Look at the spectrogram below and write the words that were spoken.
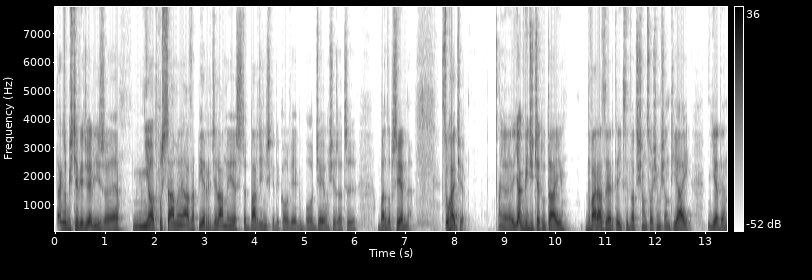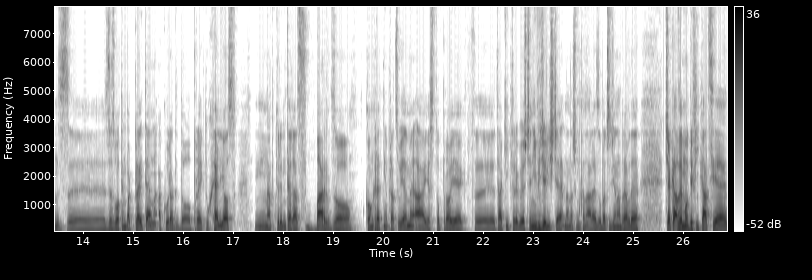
tak żebyście wiedzieli, że nie odpuszczamy, a zapierdzielamy jeszcze bardziej niż kiedykolwiek, bo dzieją się rzeczy bardzo przyjemne. Słuchajcie, e, jak widzicie tutaj dwa razy RTX 2080 Ti, jeden z, e, ze złotym backplate'em, akurat do projektu Helios, nad którym teraz bardzo konkretnie pracujemy, a jest to projekt e, taki, którego jeszcze nie widzieliście na naszym kanale. Zobaczycie naprawdę ciekawe modyfikacje.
